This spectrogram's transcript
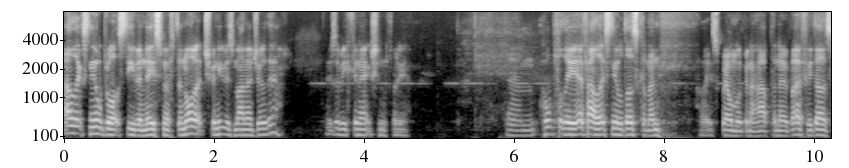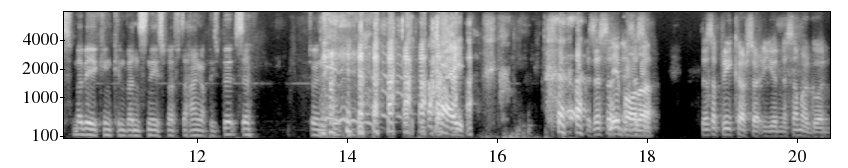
Alex Neil brought Steven Naismith to Norwich when he was manager there. There's a wee connection for you. Um, hopefully, if Alex Neil does come in, well, it's well not going to happen now, but if he does, maybe he can convince Naismith to hang up his boots. Eh? Join the Aye. Is this, a, is, this a, is this a precursor to you in the summer going,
